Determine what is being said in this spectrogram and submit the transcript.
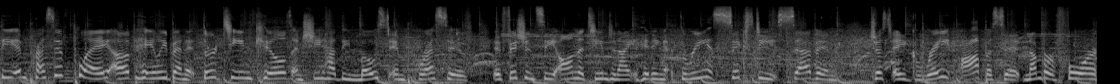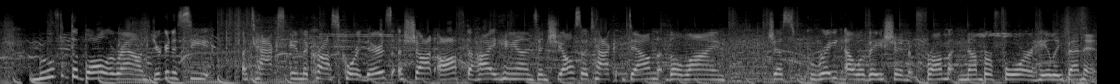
the impressive play of Haley Bennett. 13 kills, and she had the most impressive efficiency on the team tonight, hitting 367. Just a great opposite. Number four moved the ball around. You're going to see attacks in the cross court. There's a shot off the high hands, and she also attacked down the line. Just great elevation from number four, Haley Bennett.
